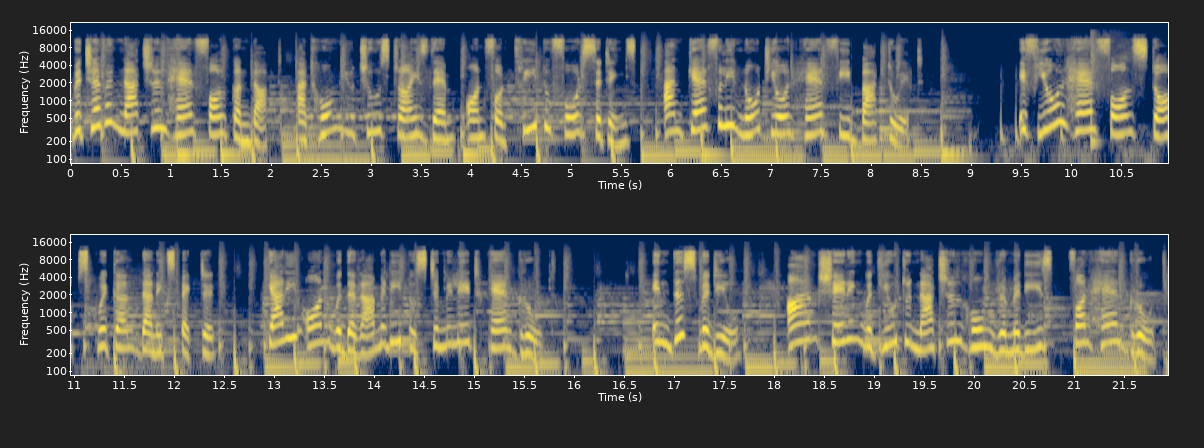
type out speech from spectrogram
Whichever natural hair fall conduct at home you choose tries them on for 3 to 4 sittings and carefully note your hair feedback to it. If your hair fall stops quicker than expected, carry on with the remedy to stimulate hair growth. In this video, I am sharing with you two natural home remedies for hair growth.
